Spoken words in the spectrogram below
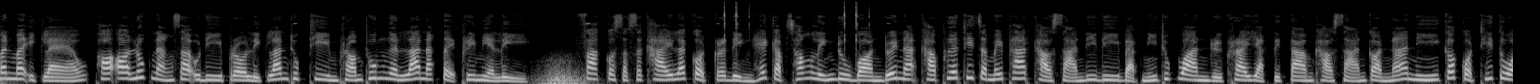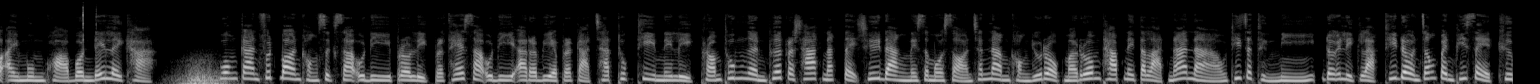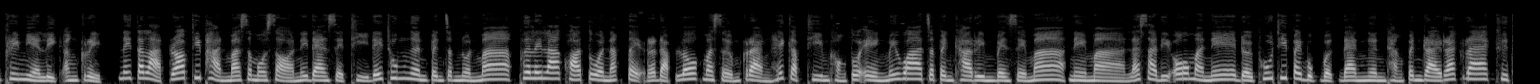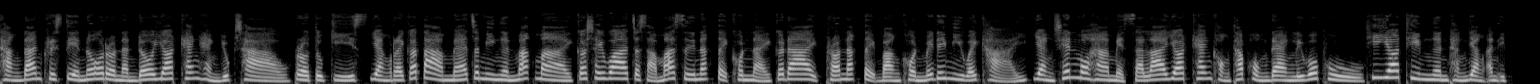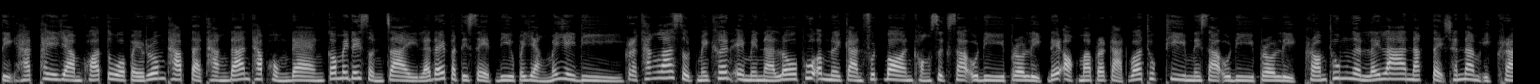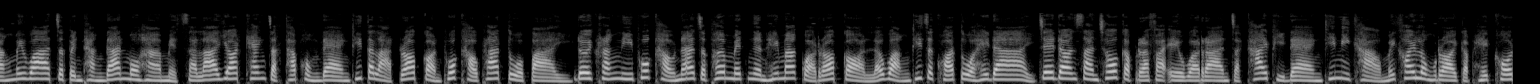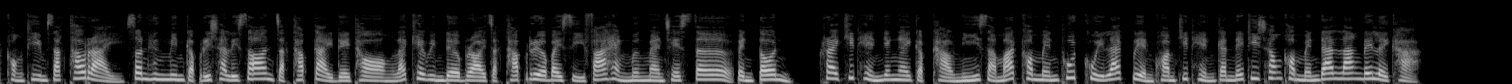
มันมาอีกแล้ว พออลูกหนังซาอุดีโปรลีกลั่นทุกทีมพร้อมทุ่มเงินล่านักเตะพรีเมียร์ลีก ฝากกด subscribe และกดกระดิ่งให้กับช่องลิงก์ดูบอลด้วยนะคะเพื่อที่จะไม่พลาดข่าวสารดีๆ แบบนี้ทุกวัน หรือใครอยากติดตามข่าวสารก่อนหน้านี้ก็กดที่ตัวไอมุมขวาบนได้เลยค่ะ วงการฟุตบอลของศึกซาอุดีโปรลีกประเทศซาอุดีอาระเบียประกาศชัดทุกทีมในลีกพร้อมทุ่มเงินเพื่อกระชากนักเตะชื่อดังในสโมสรชั้นนำของยุโรปมาร่วมทัพในตลาดหน้าหนาวที่จะถึงนี้ โดยลีกหลักที่โดนจ้องเป็นพิเศษคือพรีเมียร์ลีกอังกฤษ ในตลาดรอบที่ผ่านมาสโมสรในแดนเศรษฐีได้ทุ่มเงินเป็นจำนวนมาก เพื่อไล่ล่าคว้าตัวนักเตะระดับโลกมาเสริมแกร่งให้กับทีมของตัวเองไม่ว่าจะเป็นคาริมเบนเซม่าเนมาและซาดิโอมาเน่โดยผู้ที่ไปบุกเบิกแดนเงินถังเป็นรายแรก ๆ คือทางด้านคริสเตียโนโรนัลโดยอดแข้งแห่งยุคชาว โปรตุกีส อย่างไรก็ตามแม้จะมีเงินมากมาย ก็ใช่ว่าจะสามารถซื้อนักเตะคนไหนก็ได้ เพราะนักเตะบางคนไม่ได้มีไว้ขาย อย่างเช่นโมฮัมเหม็ดซาลายอดแข้งของทัพหงแดงลิเวอร์พูลที่ยอดทีมเงินถังอย่างอันอิติฮัดพยายามคว้าตัวไปร่วมทัพ แต่ทางด้านทัพหงแดงก็ไม่ได้สนใจ และได้ปฏิเสธดีลไปอย่างไม่ใยดี กระทั่งล่าสุดไมเคิลเอเมนาโลผู้อำนวยการฟุตบอลของศึกซาอุดีโปรลีกได้ออกมาประกาศว่าทุกทีมในซาอุดีโปรลีกพร้อมทุ่มเงินไล่ล่านักเตะชั้นนำอีกครั้งไม่ว่าจะเป็นทางด้านโมฮัมเหม็ดซาลายอดแข้งจากทัพหงแดงที่ตลาดรอบก่อนพวกเขาพลาดตัวไป โดยครั้งนี้พวกเขาน่าจะเพิ่มเม็ดเงินให้มากกว่ารอบก่อน และหวังที่จะคว้าตัวให้ได้ เจดอนซานโชกับราฟาเอลวารานจากค่ายผีแดงที่มีข่าวไม่ค่อยลงรอยกับเฮดโค้ชของทีมสักเท่าไหร่ซอนฮึงมินกับริชาลิซอนจากทัพไก่เดยทอง และเควินเดอร์บรอยจากทัพเรือใบสีฟ้าแห่งเมืองแมนเชสเตอร์ เป็นต้นใครคิดเห็นยังไงกับข่าวนี้สามารถคอมเมนต์พูดคุยแลกเปลี่ยนความคิดเห็นกันได้ที่ช่องคอมเมนต์ด้านล่างได้เลยค่ะ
